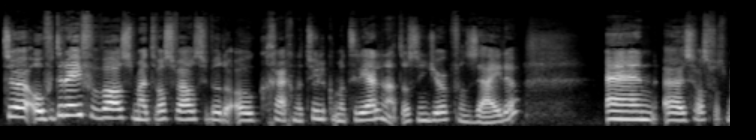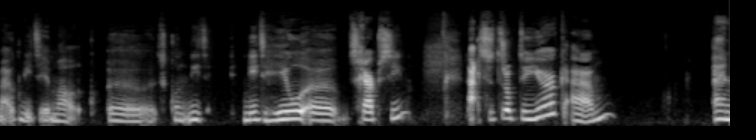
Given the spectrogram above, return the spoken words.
te overdreven was. Maar het was wel, ze wilde ook graag natuurlijke materialen. Nou, het was een jurk van zijde. En uh, ze was volgens mij ook niet helemaal. Uh, ze kon niet, niet heel scherp zien. Nou, ze trok de jurk aan. En,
